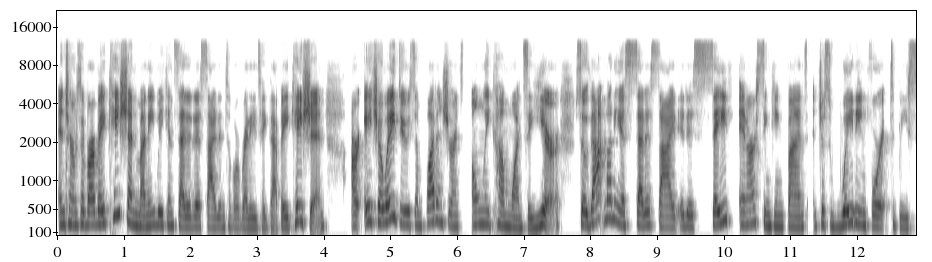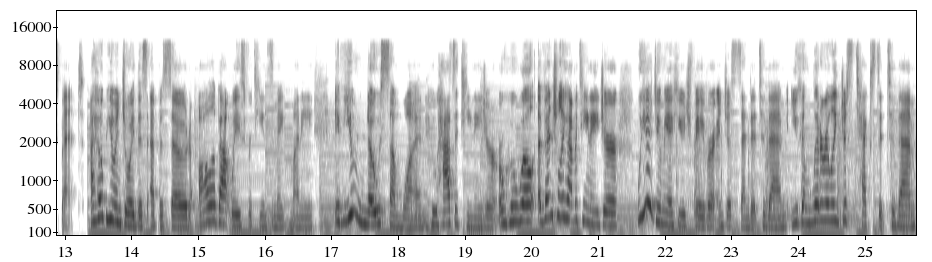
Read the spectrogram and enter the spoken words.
In terms of our vacation money, we can set it aside until we're ready to take that vacation. Our HOA dues and flood insurance only come once a year. So that money is set aside. It is safe in our sinking funds, just waiting for it to be spent. I hope you enjoyed this episode all about ways for teens to make money. If you know someone who has a teenager or who will eventually have a teenager, will you do me a huge favor and just send it to them. You can literally just text it to them.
